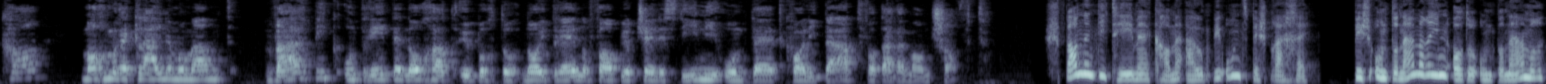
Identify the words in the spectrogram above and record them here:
gehabt. Machen wir einen kleinen Moment Werbung und reden nachher über den neuen Trainer Fabio Celestini und äh, die Qualität von dieser Mannschaft. Spannende Themen kann man auch bei uns besprechen. Bist Unternehmerin oder Unternehmer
